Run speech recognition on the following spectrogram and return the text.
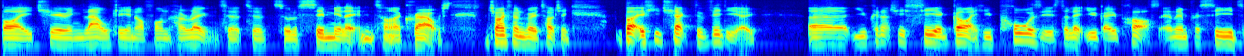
by cheering loudly enough on her own to, to sort of simulate an entire crowd, which I found very touching. But if you check the video, uh, you can actually see a guy who pauses to let you go past and then proceeds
